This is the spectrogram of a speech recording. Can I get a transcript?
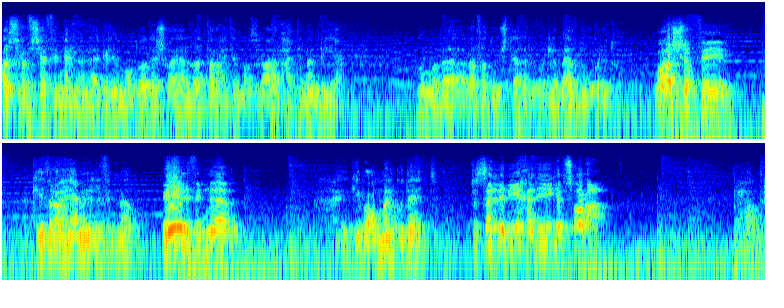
أشرف شاف إن إحنا نأجل الموضوع ده شوية لغاية طرحة المزرعة لحد ما نبيع. هم بقى رفضوا يشتغلوا غير لما ياخدوا أجرتهم. وأشرف فين؟ أكيد راح يعمل اللي في دماغه. إيه اللي في دماغه؟ هيجيب عمال جداد. اتصل بيه خليه يجي بسرعة. حاضر.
